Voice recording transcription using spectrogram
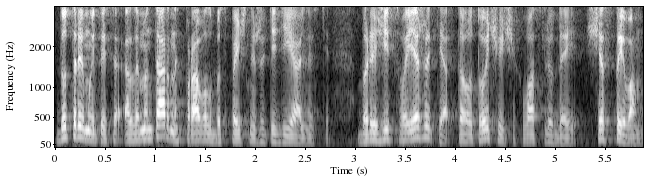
дотримуйтеся елементарних правил безпечної життєдіяльності, бережіть своє життя та оточуючих вас людей. Щасти вам!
